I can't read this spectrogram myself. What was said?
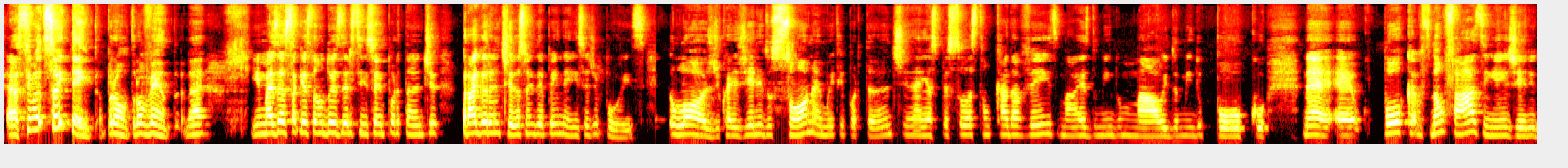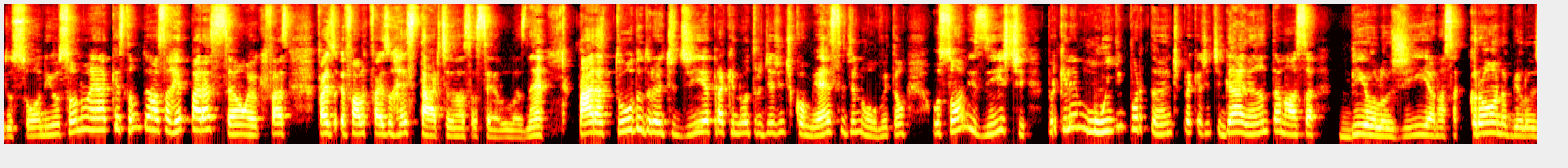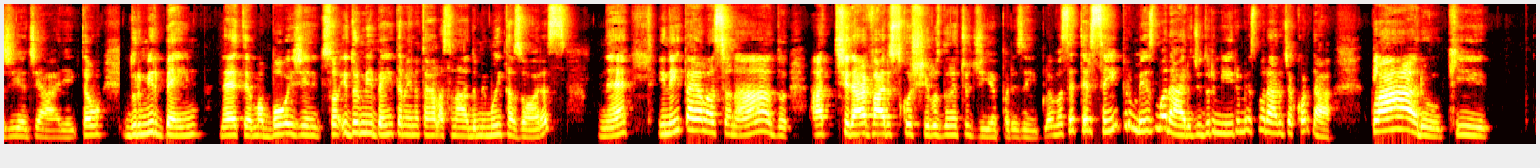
É acima dos 80, pronto, 90, né? E, mas essa questão do exercício é importante para garantir a sua independência depois. Lógico, a higiene do sono é muito importante, né? E as pessoas estão cada vez mais dormindo mal e dormindo pouco, né? É, poucas não fazem a higiene do sono, e o sono é a questão da nossa reparação, é o que faz, faz eu falo que faz o restart das nossas células, né? Para tudo durante o dia para que no outro dia a gente comece de novo. Então, o sono existe porque ele é muito importante para que a gente garanta a nossa biologia, a nossa cronobiologia diária. Então, dormir bem, né, ter uma boa higiene do sono, e dormir bem também não está relacionado a dormir muitas horas, né? E nem está relacionado a tirar vários cochilos durante o dia, por exemplo. É você ter sempre o mesmo horário de dormir e o mesmo horário de acordar. Claro que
